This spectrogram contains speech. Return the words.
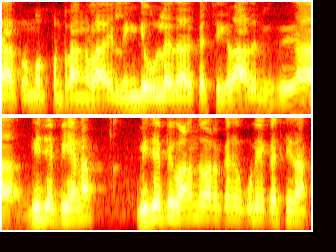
யார் ப்ரொமோட் பண்ணுறாங்களா இல்லை இங்கே உள்ள ஏதாவது கட்சிகள் ஆதரவுக்கு பிஜேபி ஏன்னா பிஜேபி வளர்ந்து வரக்கூடிய கட்சி தான்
